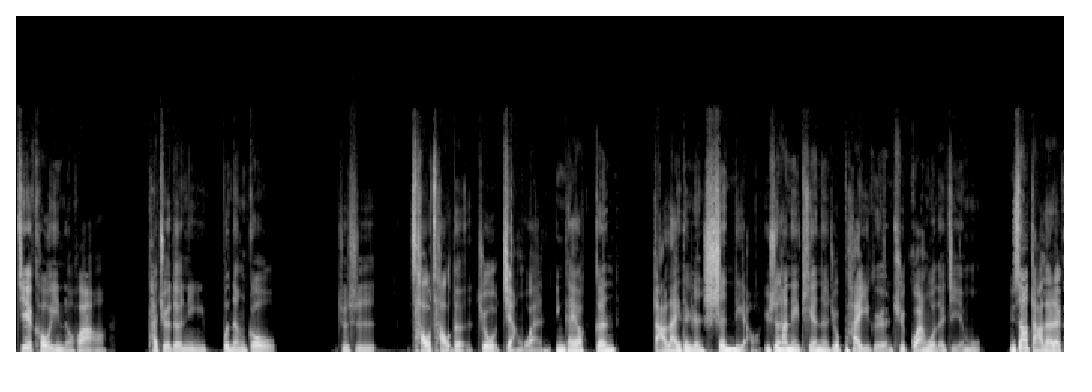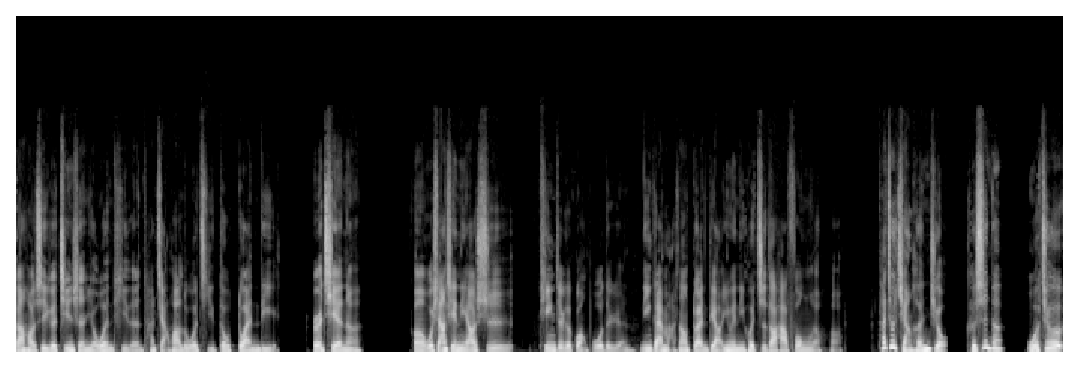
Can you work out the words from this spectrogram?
接 call in 的话啊，他觉得你不能够就是草草的就讲完，应该要跟打来的人深聊。于是他那天呢，就派一个人去管我的节目。你知道打来的刚好是一个精神有问题的人，他讲话逻辑都断裂，而且呢，呃，我相信你要是听这个广播的人，你应该马上断掉，因为你会知道他疯了啊！他就讲很久，可是呢，我就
